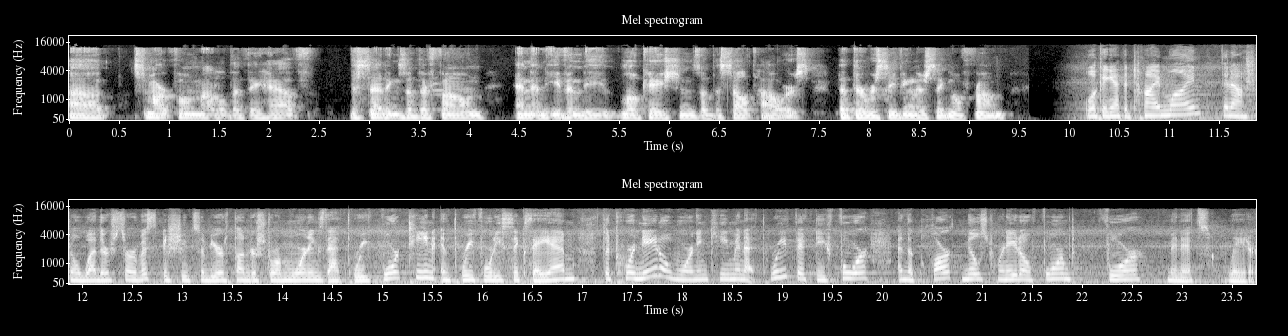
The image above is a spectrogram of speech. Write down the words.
uh, smartphone model that they have, the settings of their phone, and then even the locations of the cell towers that they're receiving their signal from. Looking at the timeline, the National Weather Service issued severe thunderstorm warnings at 3:14 and 3:46 a.m. The tornado warning came in at 3:54 and the Clark Mills tornado formed 4 minutes later.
